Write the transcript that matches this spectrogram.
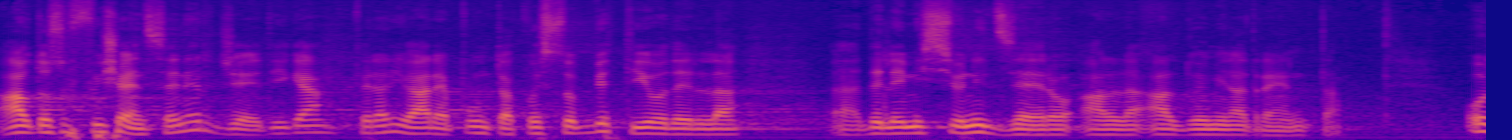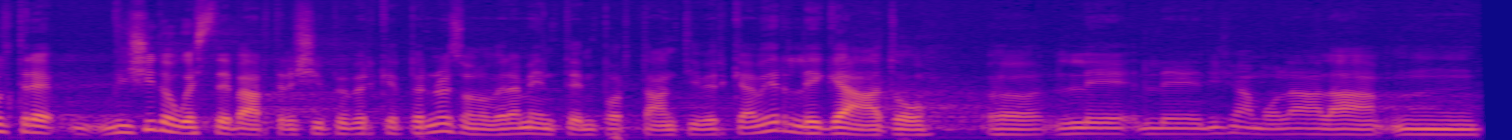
autosufficienza energetica per arrivare appunto a questo obiettivo del, eh, delle emissioni zero al, al 2030. Oltre, vi cito queste partnership perché per noi sono veramente importanti, perché aver legato eh, le, le, diciamo, la, la, mh,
